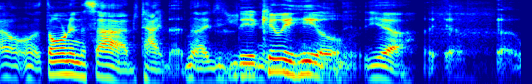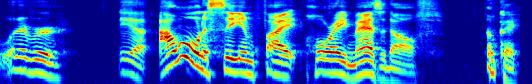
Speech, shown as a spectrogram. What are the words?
I don't know, thorn in the side type. The Achilles heel. Yeah, uh, Whatever. yeah. I want to see him fight Jorge Masvidal. Okay.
